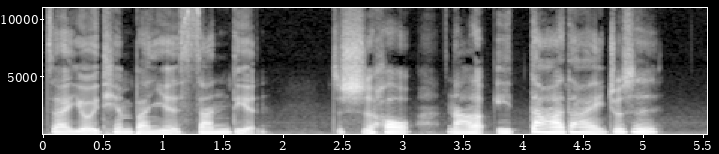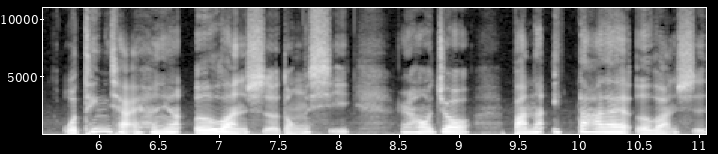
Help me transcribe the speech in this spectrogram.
在有一天半夜三点的时候拿了一大袋，就是。我听起来很像鹅卵石的东西，然后就把那一大袋鹅卵石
